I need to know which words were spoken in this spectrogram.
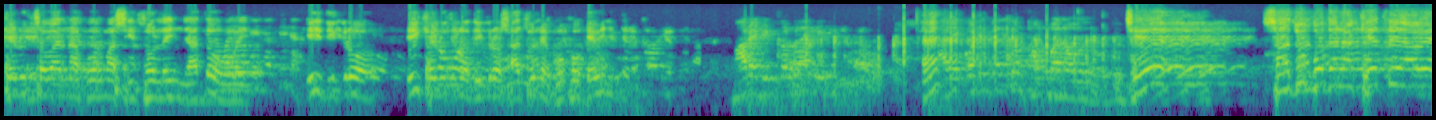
ખેડૂત સવારના પોરમાં સીધો લઈને જાતો હોય એ દીકરો એ ખેડૂતનો દીકરો સાધુને ભૂખો કેવી રીતે રખાવી? ને? જે સાધુ પોતાના ખેતરે આવે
